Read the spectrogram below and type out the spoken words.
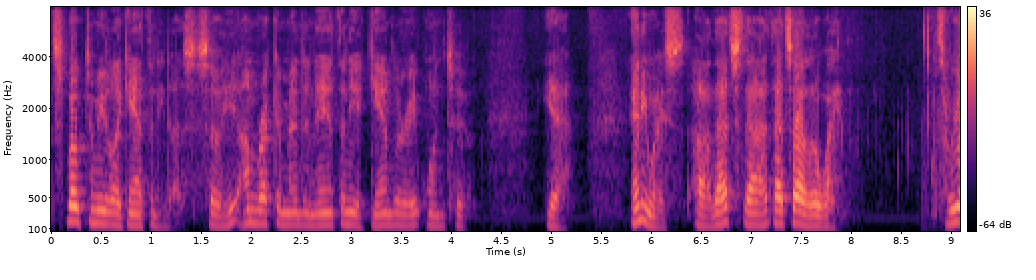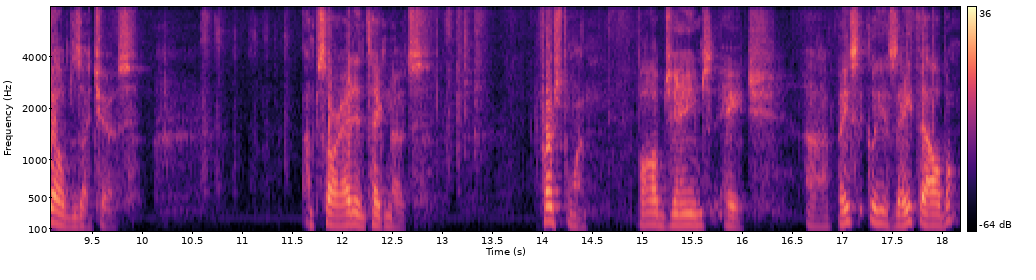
spoke to me like Anthony does. So he, I'm recommending Anthony at Gambler 812 yeah. Anyways, uh, that's that. That's out of the way. Three albums I chose. I'm sorry, I didn't take notes. First one, Bob James H. Uh, basically his eighth album.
